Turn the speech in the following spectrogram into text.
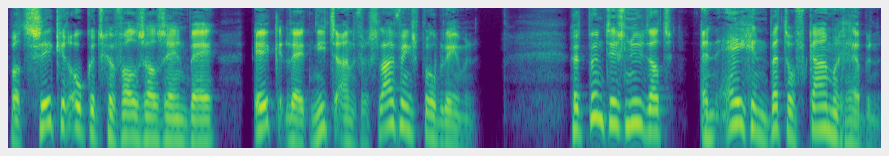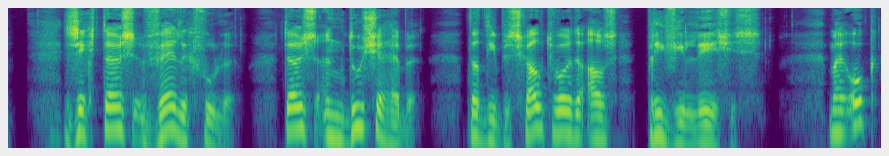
Wat zeker ook het geval zal zijn bij ik leid niet aan verslavingsproblemen. Het punt is nu dat een eigen bed of kamer hebben, zich thuis veilig voelen, thuis een douche hebben, dat die beschouwd worden als privileges. Maar ook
